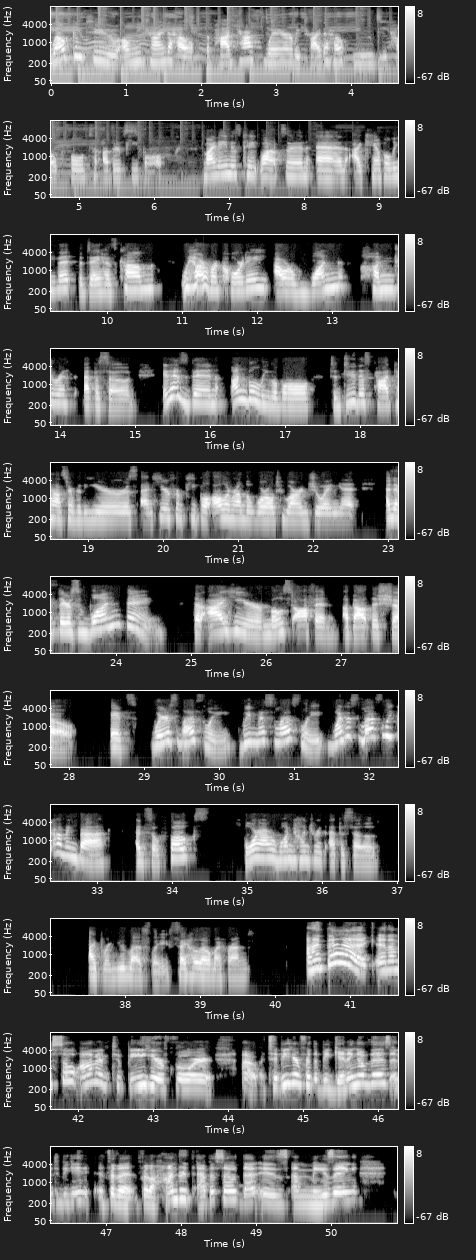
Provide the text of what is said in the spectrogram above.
Welcome to Only Trying to Help, the podcast where we try to help you be helpful to other people. My name is Kate Watson, and I can't believe it. The day has come. We are recording our 100th episode. It has been unbelievable to do this podcast over the years and hear from people all around the world who are enjoying it. And if there's one thing that I hear most often about this show, it's Where's Leslie? We miss Leslie. When is Leslie coming back? And so, folks, for our 100th episode, I bring you Leslie. Say hello, my friend. I'm back, and I'm so honored to be here for uh, to be here for the beginning of this, and to begin for the for the hundredth episode. That is amazing!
